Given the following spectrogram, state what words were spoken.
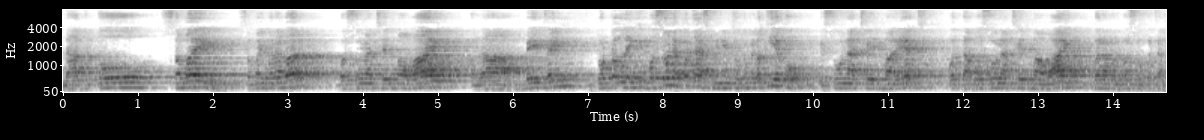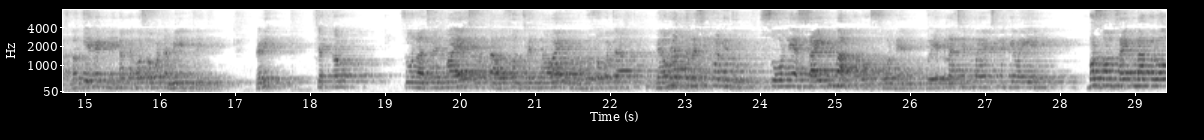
લાગતો સમય સમય બરાબર 200 ના છેદમાં y કલાક બે થઈ ટોટલ લઈ ગઈ 250 મિનિટ તો તમે લખી શકો કે 100 ના છેદમાં x 200 ના છેદમાં y 250 લખી શકે કે નહીં કારણ કે 250 મિનિટ થઈ ગઈ રેડી ચેક કરો 100 ના છેદમાં x 200 ના છેદમાં y 250 મેં હમણાં જ તમને શીખવાડી દીધું 100 ને સાઈડમાં કરો 100 ને તો 1 ના છેદમાં x ને કહેવાય 1 બસ આમ સાઈડમાં કરો.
